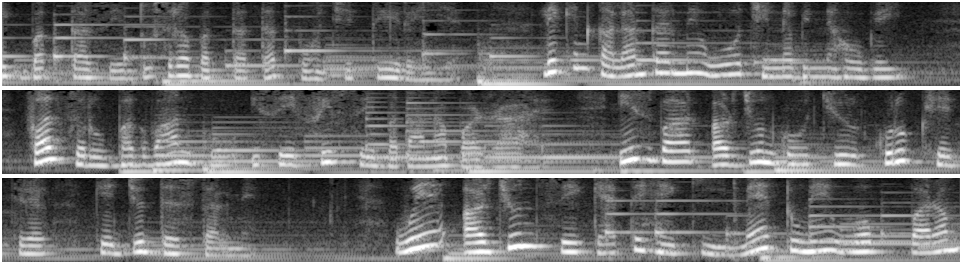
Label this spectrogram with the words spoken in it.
एक वक्ता से दूसरा वक्ता तक पहुँचती रही है। लेकिन कालांतर में वो छिन्न भिन्न हो गई। फलस्वरूप भगवान को इसे फिर से बताना पड़ रहा है। इस बार अर्जुन को कुरुक्षेत्र के युद्ध स्थल में। वे अर्जुन से कहते हैं कि मैं तुम्हें वह परम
